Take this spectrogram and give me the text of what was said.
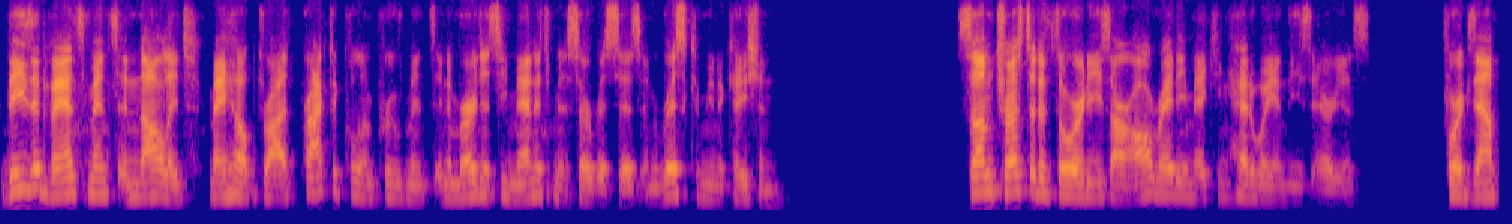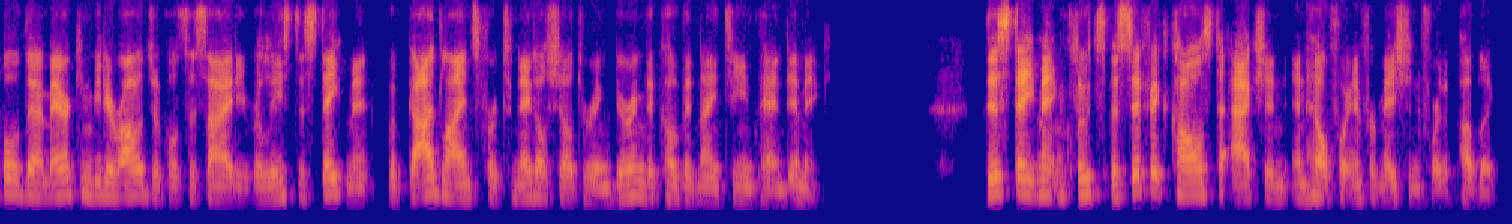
These advancements in knowledge may help drive practical improvements in emergency management services and risk communication. Some trusted authorities are already making headway in these areas. For example, the American Meteorological Society released a statement with guidelines for tornado sheltering during the COVID-19 pandemic. This statement includes specific calls to action and helpful information for the public.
